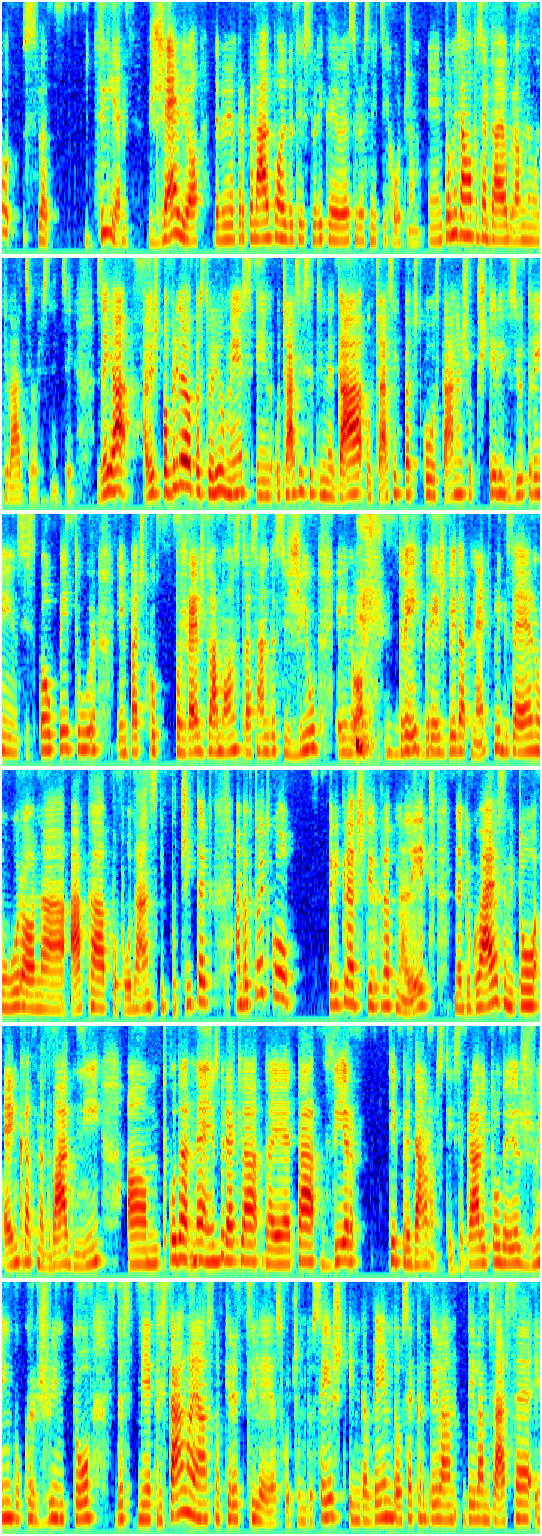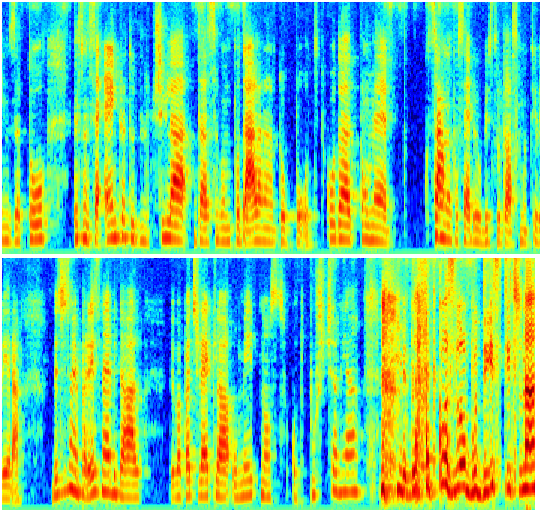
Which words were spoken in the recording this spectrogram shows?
ciljem, željo, da bi me pripeljali pol do te stvari, ki jo jaz v resnici hočem. In to mi samo po sebi daje ogromno motivacijo v resnici. Zdaj, ja, a veš, pa pridejo pa stvari vmes in včasih se ti ne da, včasih pač tako ostaneš ob štirih zjutraj in si spal pet ur in pač tako požreš dva monstra, sam da si živ in ob dveh greš gledati Netflix za eno uro na AK popovdanski počitek. Ampak to je tako trikrat, štirikrat na let, ne dogaja se mi to enkrat na dva dni. Um, tako da ne, jaz bi rekla, da je ta vir te predanosti, se pravi to, da jaz živim, kot živim to, da mi je kristalno jasno, kje cilje jaz hočem doseči in da vem, da vse, kar delam, delam zase in zato, ker sem se enkrat odločila, da se bom podala na to pot. Tako da to me samo po sebi v bistvu dosti motivira. Da, če se mi pa res ne bi dal, bi pa pač rekla umetnost odpuščanja, bi bila tako zelo budistična.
